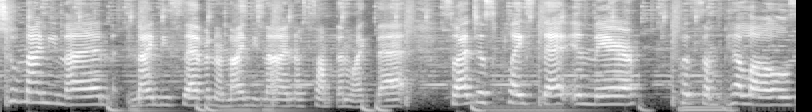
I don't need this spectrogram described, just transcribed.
$299.97 or 99 or something like that. So I just placed that in there put some pillows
